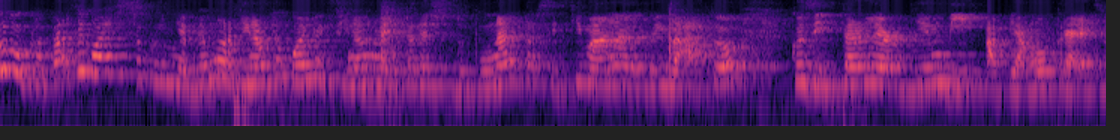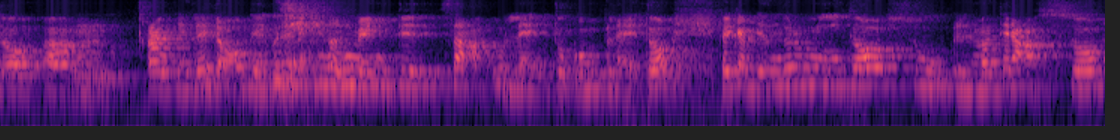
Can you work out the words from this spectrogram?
Comunque a parte questo quindi abbiamo ordinato quello e finalmente adesso dopo un'altra settimana è arrivato. Così per l'Airbnb abbiamo preso um, anche le doghe così finalmente sarà un letto completo perché abbiamo dormito sul materasso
